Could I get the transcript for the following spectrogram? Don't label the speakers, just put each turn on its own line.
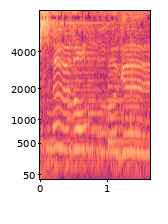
sevdalı
gel.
